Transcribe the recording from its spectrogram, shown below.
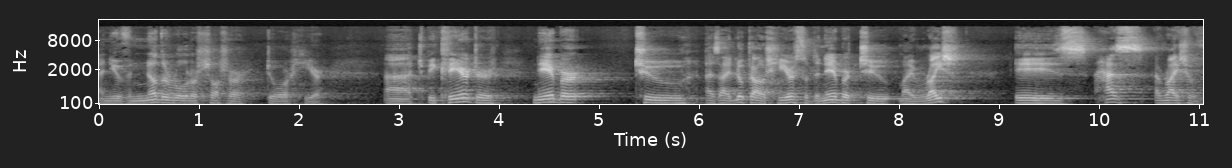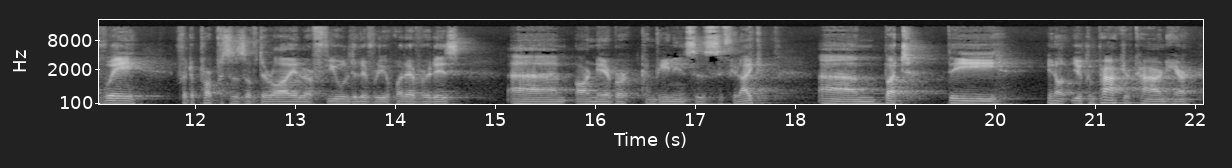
and you have another roller shutter door here. Uh, to be clear, the neighbour to, as I look out here, so the neighbour to my right is has a right of way for the purposes of their oil or fuel delivery or whatever it is, um, or neighbour conveniences if you like. Um, but the, you know, you can park your car in here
